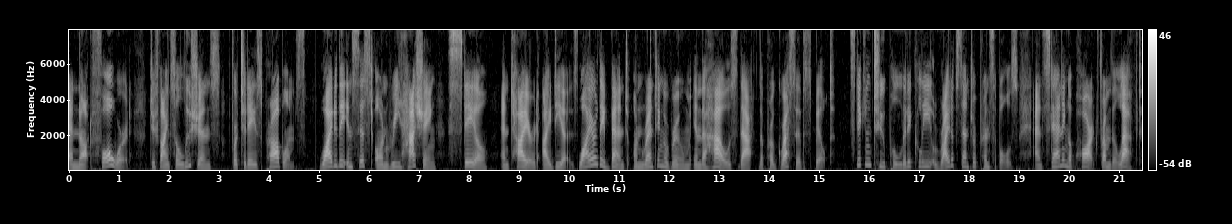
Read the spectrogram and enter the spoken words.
and not forward to find solutions for today's problems? Why do they insist on rehashing stale and tired ideas. Why are they bent on renting a room in the house that the progressives built? Sticking to politically right of center principles and standing apart from the left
